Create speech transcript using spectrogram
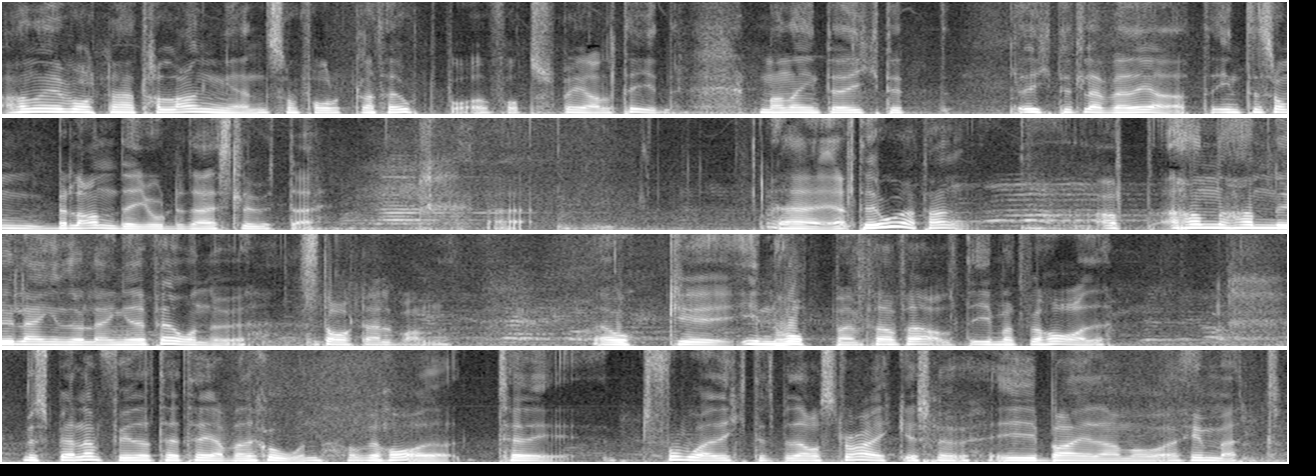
han har ju varit den här talangen som folk har trott på och fått speltid. Man har inte riktigt, riktigt levererat. Inte som Belander gjorde där i slutet. Uh, uh, jag tror att han, att han hamnar ju längre och längre ifrån nu, startelvan. Och eh, inhoppen framförallt i och med att vi har vi spelar en 4-3-3-version och vi har tre, två riktigt bra strikers nu i Bayram och Hymmet.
